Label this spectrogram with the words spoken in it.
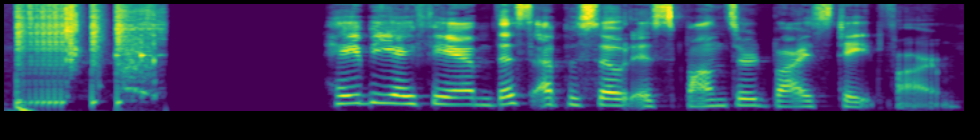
Hey BA fam, this episode is sponsored by State Farm.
